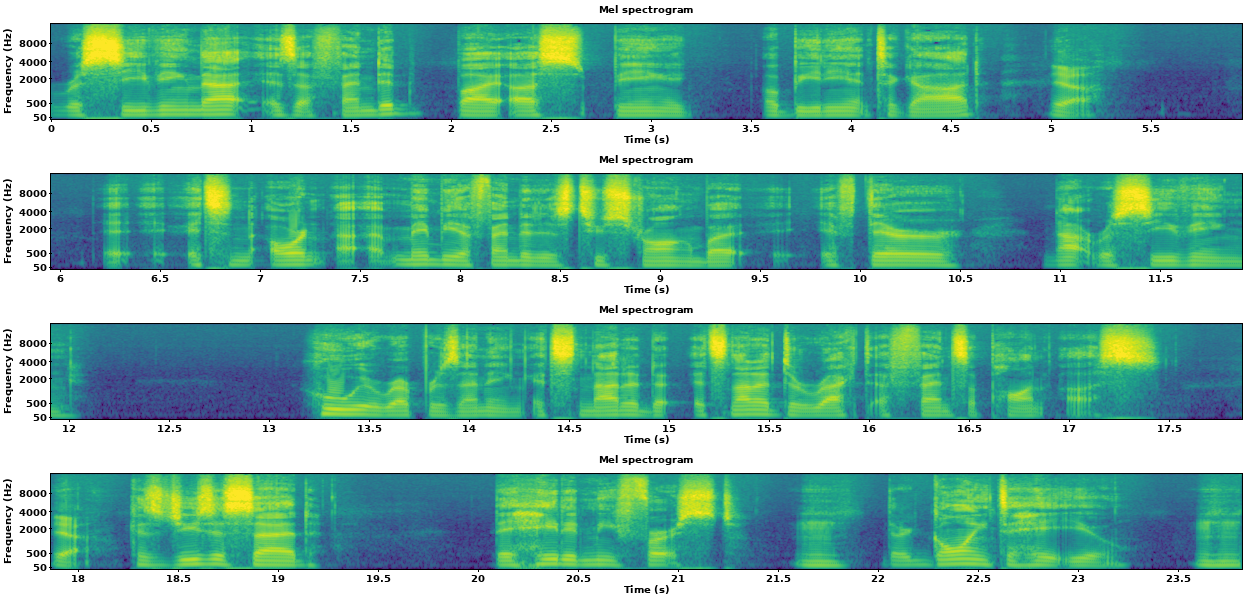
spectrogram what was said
receiving that is offended by us being obedient to God, Yeah. it, it's n- or uh, maybe offended is too strong, but if they're not receiving who we're representing, it's not a it's not a direct offense upon us Yeah. because Jesus said they hated me first. Mm. They're going to hate you. hmm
